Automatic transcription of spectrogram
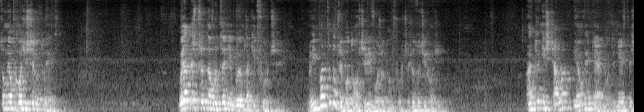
Co mnie obchodzi, z czego to jest? Bo ja też przed nawróceniem byłem taki twórczy. No i bardzo dobrze, bo to on w ciebie włożył tą twórczość. O co ci chodzi? Ale to nie z ciała? Ja mówię, nie, bo ty nie jesteś,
